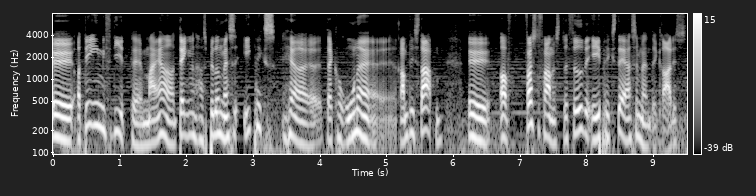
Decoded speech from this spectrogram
Øh, og det er egentlig fordi, at øh, mig og Daniel har spillet en masse Apex her, øh, da corona øh, ramte i starten. Øh, og først og fremmest, det fede ved Apex, det er simpelthen, det er gratis.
